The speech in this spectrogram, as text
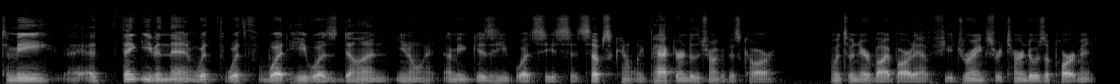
to me, I think even then, with with what he was done, you know, I mean, because he was he said subsequently packed her into the trunk of his car, went to a nearby bar to have a few drinks, returned to his apartment,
